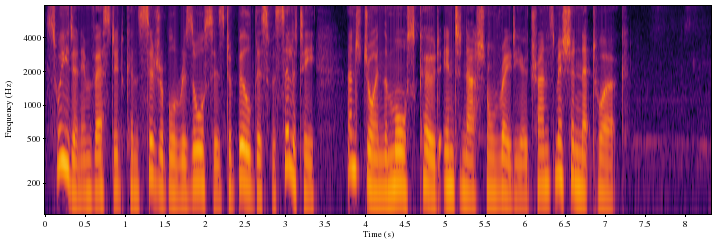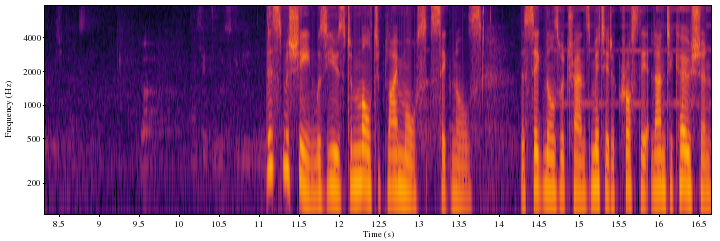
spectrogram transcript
Sweden invested considerable resources to build this facility and join the Morse code International Radio Transmission Network. This machine was used to multiply Morse signals. The signals were transmitted across the Atlantic Ocean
